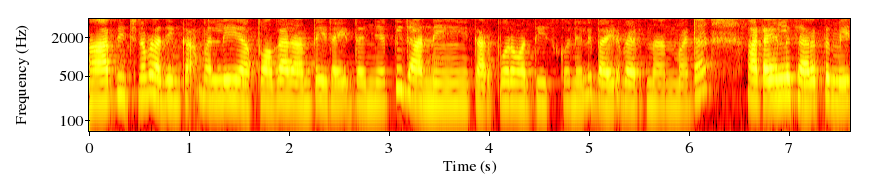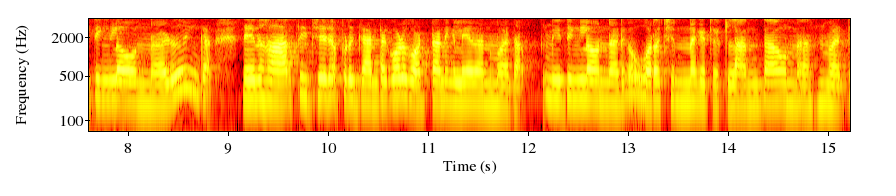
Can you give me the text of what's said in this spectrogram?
హారతి ఇచ్చినప్పుడు అది ఇంకా మళ్ళీ ఆ పొగ అదంతా ఇదైద్దని చెప్పి దాన్ని కర్పూరం అది తీసుకొని వెళ్ళి బయట పెడుతున్నాను అనమాట ఆ టైంలో శరత్ మీటింగ్లో ఉన్నాడు. ఇంకా నేను హారతి ఇచ్చేటప్పుడు గంట కూడా కొట్టడానికి లేదనమాట మీటింగ్లో ఉన్నాడుగా ఊర చిన్నగా ఇట్లా ఇట్లా అంటా ఉన్నాను అనమాట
